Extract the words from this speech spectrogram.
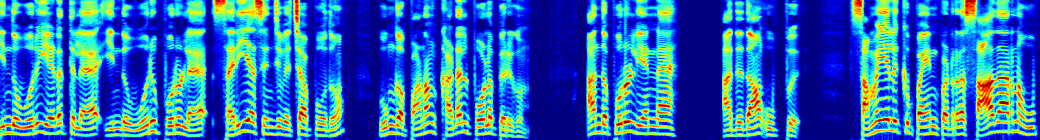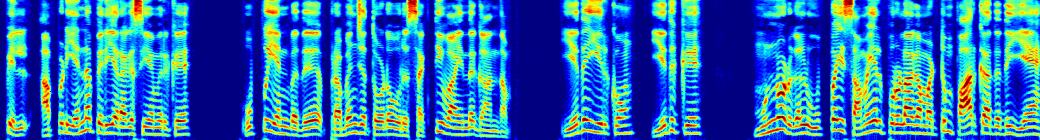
இந்த ஒரு இடத்துல இந்த ஒரு பொருளை சரியா செஞ்சு வச்சா போதும் உங்க பணம் கடல் போல பெருகும். அந்த பொருள் என்ன? அதுதான் உப்பு. சமையலுக்கு பயன்படுற சாதாரண உப்பில் அப்படி என்ன பெரிய ரகசியம் இருக்கு? உப்பு என்பது பிரபஞ்சத்தோட ஒரு சக்தி வாய்ந்த காந்தம். எதை இருக்கும் எதுக்கு? முன்னோர்கள் உப்பை சமையல் பொருளாக மட்டும் பார்க்காதது ஏன்?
